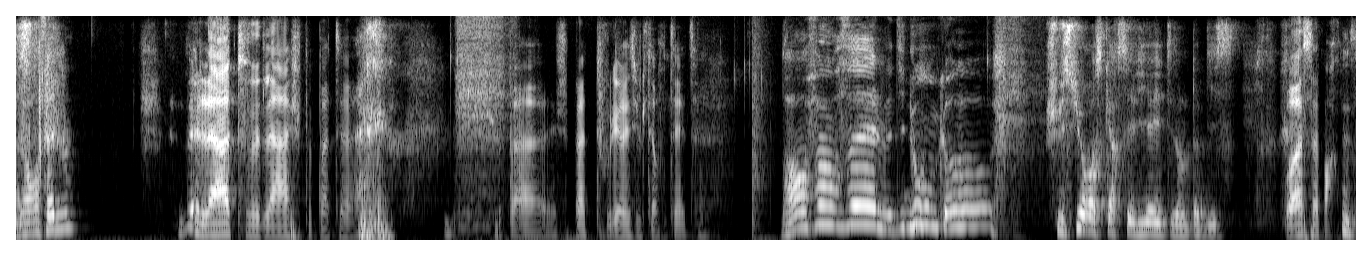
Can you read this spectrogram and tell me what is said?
Alors Anselme? Là, tout, là, je peux pas te. Je pas, j'ai pas tous les résultats en tête. Bah enfin Anselme, dis donc hein Je suis sûr Oscar Sevilla était dans le top 10. Ouais, ça par contre.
